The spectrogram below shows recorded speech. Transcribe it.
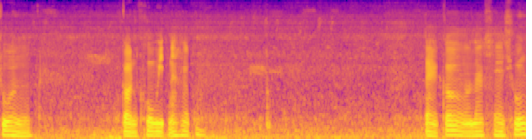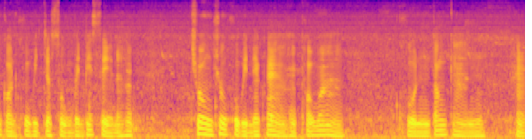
ช่วงก่อนโควิดนะครับ แต่ก็ราคาช่วงก่อนโควิดจะสูงเป็นพิเศษนะครับ ช่วงช่วงโควิดแรกๆครับเพราะว่าคนต้องการหา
